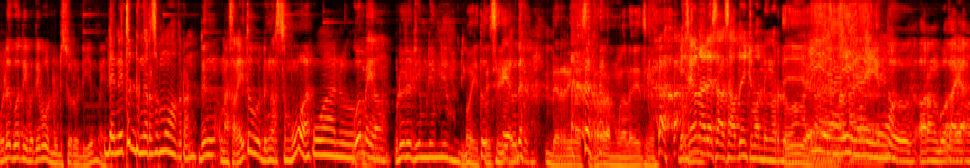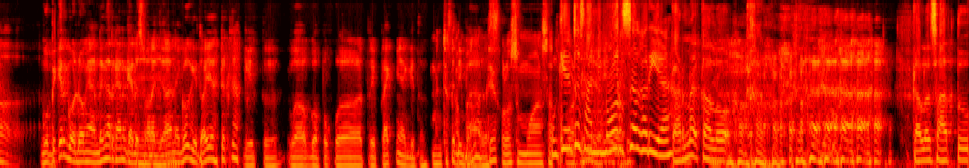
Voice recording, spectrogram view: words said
udah gue tiba-tiba udah disuruh diem aja. Dan itu dengar semua Kron. Dan masalah itu denger semua. Waduh. Gue bilang udah udah diem diem diem. Oh Gitu. itu sih Kayak udah dari serem kalau itu. Biasanya kan ada salah satu yang cuma denger doang. Iya. Iya iya iya. itu orang gue kayak Oh. gue pikir gue dong yang denger kan kayak ada suara Hmm. jalan ya gue gitu aja dek dek gitu. Gue gue pukul tripleknya gitu. Mencekam Terus banget ya kalau semua satu Mungkin itu sandi Morse kali ya. Karena kalau kalau satu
